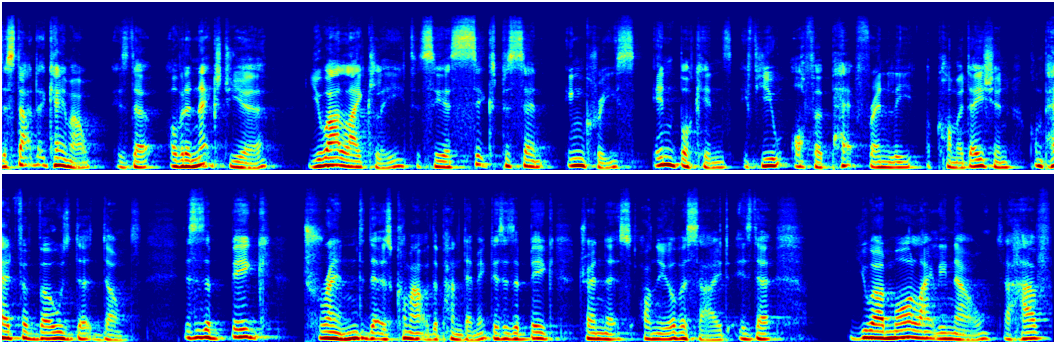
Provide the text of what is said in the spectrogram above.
the stat that came out is that over the next year, you are likely to see a 6% increase in bookings if you offer pet friendly accommodation compared for those that don't. This is a big trend that has come out of the pandemic. This is a big trend that's on the other side is that you are more likely now to have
